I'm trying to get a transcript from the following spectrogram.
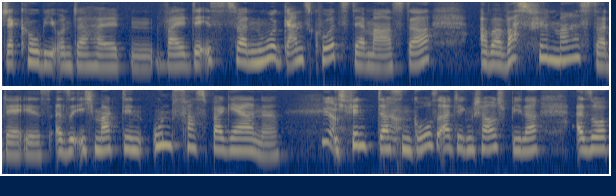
Jacobi unterhalten, weil der ist zwar nur ganz kurz der Master, aber was für ein Master der ist. Also ich mag den unfassbar gerne. Ja. Ich finde das ja. einen großartigen Schauspieler. Also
